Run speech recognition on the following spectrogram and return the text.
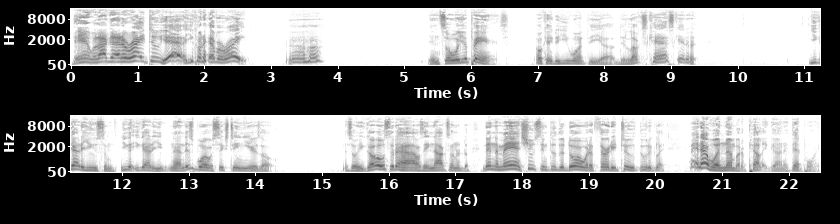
Yeah, well, I got a right to. Yeah, you're gonna have a right. Uh huh. And so will your parents. Okay, do you want the uh, deluxe casket or? You got to use some. You got. You got to use. Now this boy was 16 years old, and so he goes to the house. He knocks on the door. Then the man shoots him through the door with a 32 through the glass. Man, that wasn't nothing but a pellet gun at that point.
